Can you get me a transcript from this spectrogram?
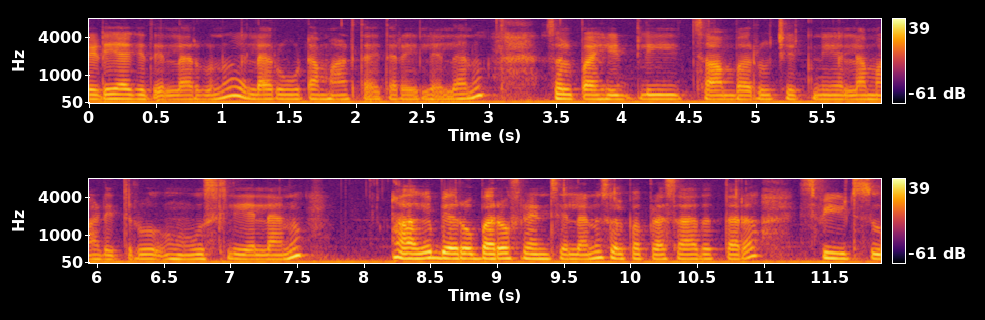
ರೆಡಿ ಆಗಿದೆ ಎಲ್ಲರಿಗೂ ಎಲ್ಲರೂ ಊಟ ಮಾಡ್ತಾ ಇದ್ದಾರೆ ಇಲ್ಲೆಲ್ಲನೂ. ಸ್ವಲ್ಪ ಇಡ್ಲಿ, ಸಾಂಬಾರು, ಚಟ್ನಿ ಎಲ್ಲ ಮಾಡಿದ್ರು, ಉಸ್ಲಿ ಎಲ್ಲನೂ. ಹಾಗೆ ಬೇರೋ ಬರೋ ಫ್ರೆಂಡ್ಸ್ ಎಲ್ಲನೂ ಸ್ವಲ್ಪ ಪ್ರಸಾದದ ಥರ ಸ್ವೀಟ್ಸು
